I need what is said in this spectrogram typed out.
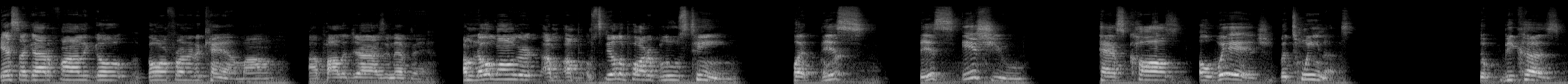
Yes, I gotta finally go go in front of the cam, mom. I apologize in advance. I'm no longer. I'm, I'm still a part of Bleu's team, but this right. this issue has caused a wedge between us. Because,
